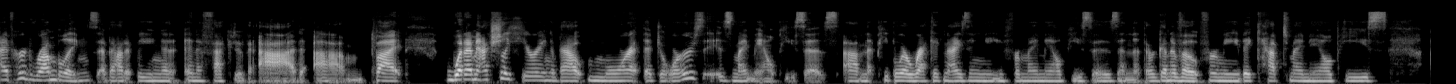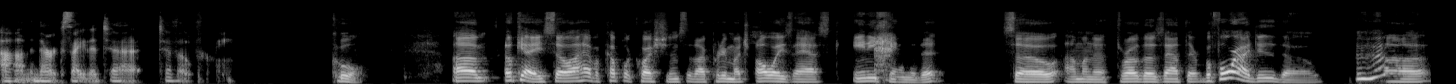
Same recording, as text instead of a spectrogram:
I've heard rumblings about it being a, an effective ad. Um, but what I'm actually hearing about more at the doors is my mail pieces, um, that people are recognizing me from my mail pieces and that they're going to vote for me. They kept my mail piece um, and they're excited to, to vote for me. Cool. Um, okay. So I have a couple of questions that I pretty much always ask any candidate. So I'm going to throw those out there. Before I do, though, mm-hmm. uh,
